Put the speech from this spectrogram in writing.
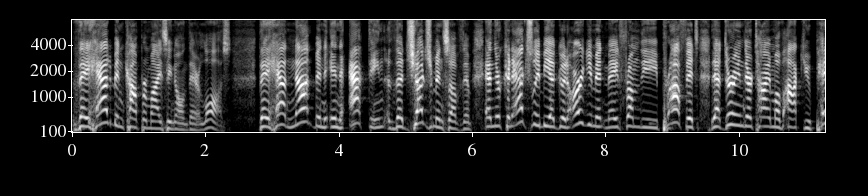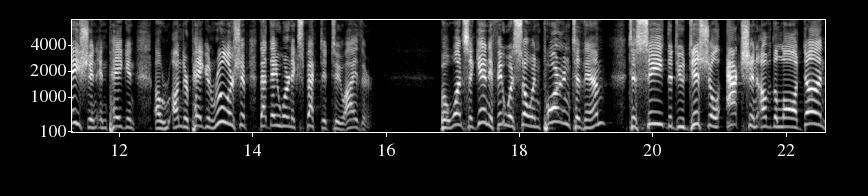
They had been compromising on their laws. They had not been enacting the judgments of them. And there can actually be a good argument made from the prophets that during their time of occupation in pagan, uh, under pagan rulership, that they weren't expected to either. But once again, if it was so important to them to see the judicial action of the law done,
